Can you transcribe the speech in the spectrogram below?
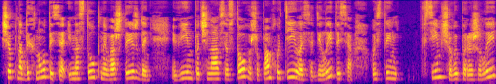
щоб надихнутися, і наступний ваш тиждень він починався з того, щоб вам хотілося ділитися ось тим всім, що ви пережили,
